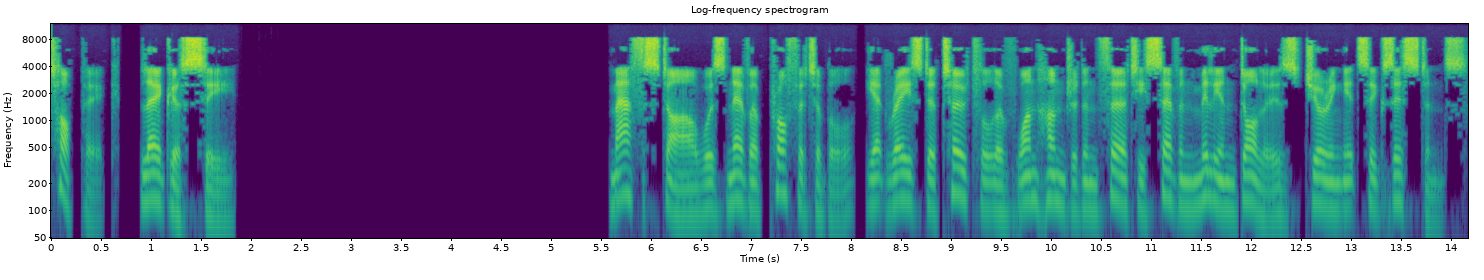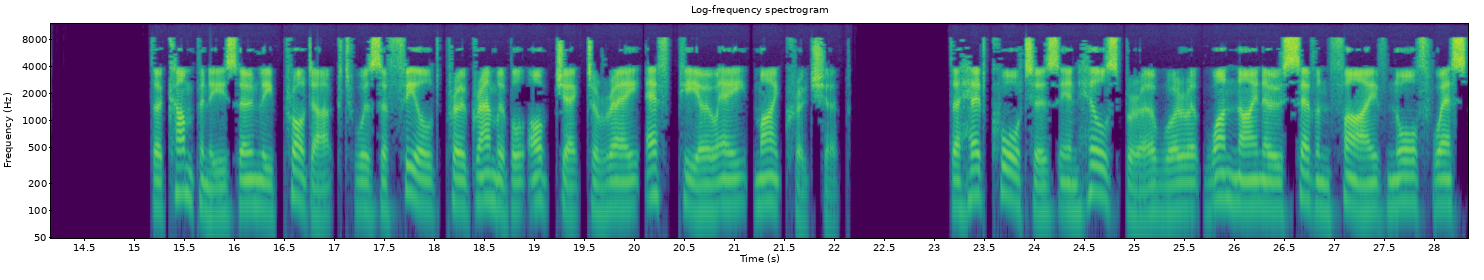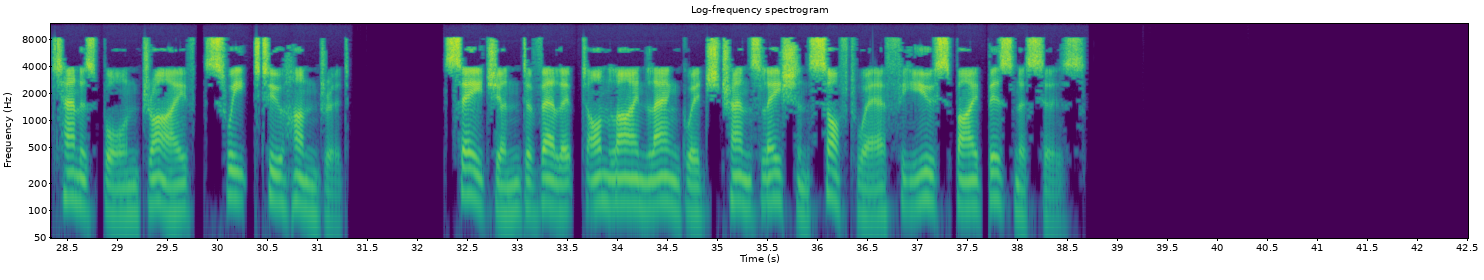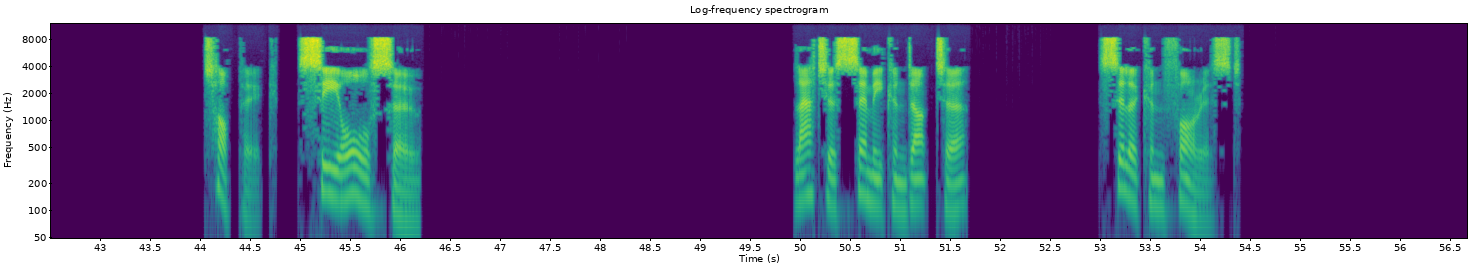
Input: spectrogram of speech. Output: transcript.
Topic: Legacy. MathStar was never profitable, yet raised a total of $137 million during its existence. The company's only product was a Field Programmable Object Array (FPOA) microchip. The headquarters in Hillsboro were at 19075 Northwest Tanasbourne Drive, Suite 200. Sajan developed online language translation software for use by businesses. See also Lattice semiconductor Silicon Forest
